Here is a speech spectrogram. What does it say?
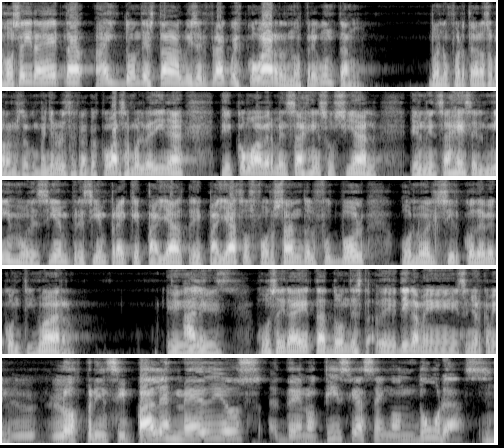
José Iraeta, ay, ¿dónde está Luis el Flaco Escobar? Nos preguntan. Bueno, fuerte abrazo para nuestro compañero Luis Flaco Escobar. Samuel Medina, ¿cómo va a haber mensaje social? El mensaje es el mismo de siempre. Siempre hay que payasos forzando el fútbol o no el circo debe continuar. Eh, José Iraeta, ¿dónde está? Eh, dígame, señor Camilo. Los principales medios de noticias en Honduras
